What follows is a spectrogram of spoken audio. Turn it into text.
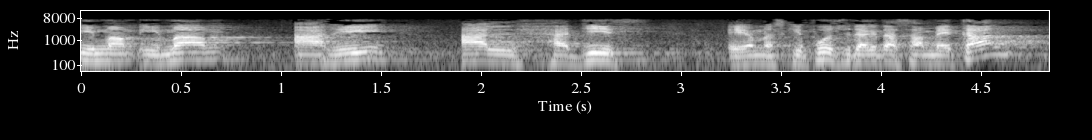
imam-imam ahli al-hadis. Ya, meskipun sudah kita sampaikan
